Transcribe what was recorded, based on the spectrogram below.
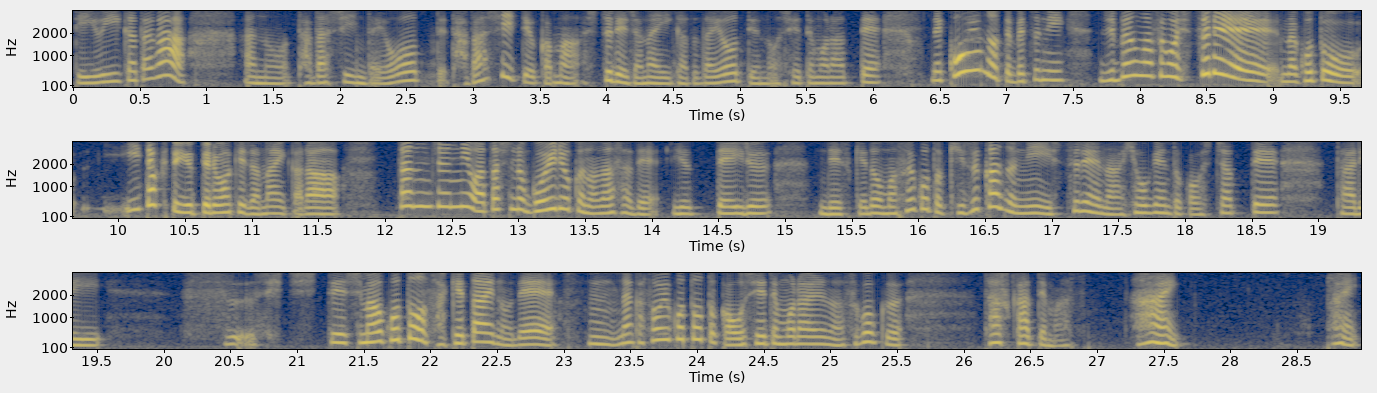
ていう言い方があの正しいんだよって正しいっていうかまあ失礼じゃない言い方だよっていうのを教えてもらってでこういうのって別に自分はすごい失礼なことを言いたくて言ってるわけじゃないから単純に私の語彙力のなさで言っているんですけど、まあ、そういうことを気づかずに失礼な表現とかをしちゃってたりしてしまうことを避けたいので、うん、なんかそういうこととか教えてもらえるのはすごく助かってます。はいはい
